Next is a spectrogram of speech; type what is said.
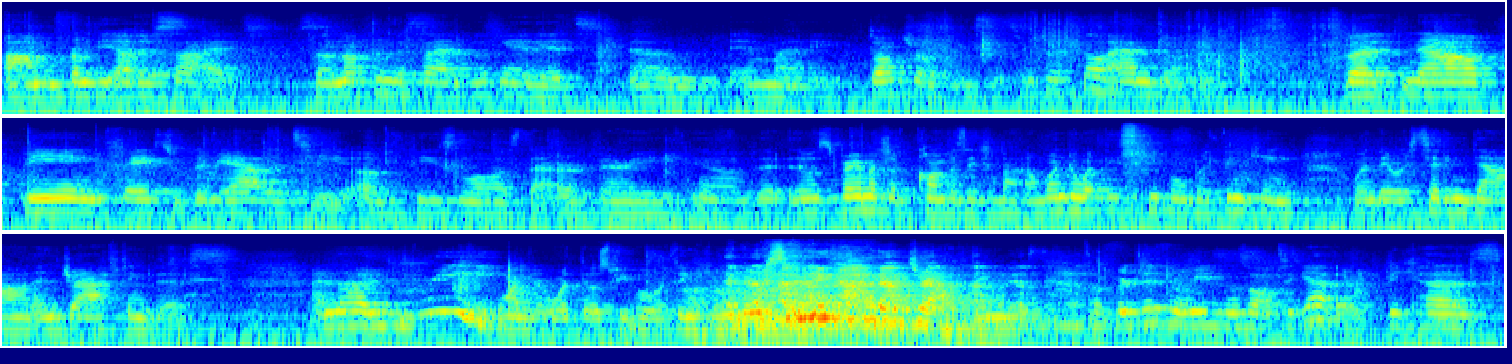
um, from the other side. So not from the side of looking at it um, in my doctoral thesis, which I still am doing, but now being faced with the reality of these laws that are very, you know, there was very much a conversation about, I wonder what these people were thinking when they were sitting down and drafting this. And I really wonder what those people were thinking when they were sitting down and drafting this, but for different reasons altogether. Because,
